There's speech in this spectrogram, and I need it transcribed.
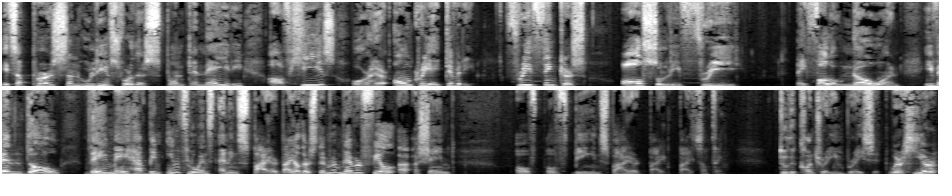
It's a person who lives for the spontaneity of his or her own creativity. Free thinkers also live free. They follow no one, even though they may have been influenced and inspired by others. They never feel uh, ashamed of of being inspired by by something to the contrary, embrace it. We're here,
